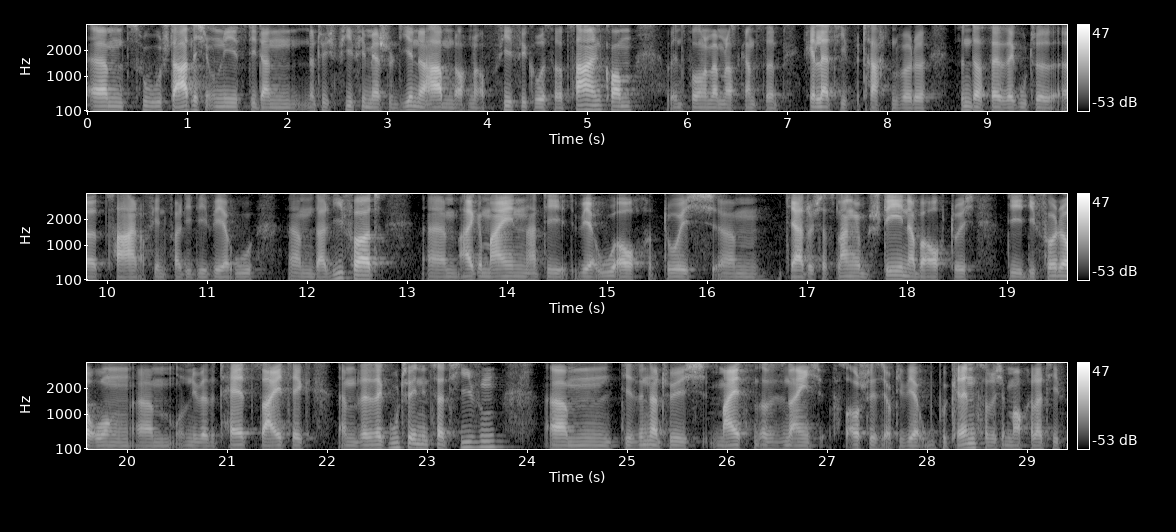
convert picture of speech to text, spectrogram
ähm, zu staatlichen Unis, die dann natürlich viel, viel mehr Studierende haben und auch noch auf viel, viel größere Zahlen kommen. Aber insbesondere, wenn man das Ganze relativ betrachten würde, sind das sehr, sehr gute äh, Zahlen auf jeden Fall, die die WHU ähm, da liefert. Ähm, allgemein hat die WHU auch durch, ähm, ja, durch das lange Bestehen, aber auch durch die, die Förderung ähm, universitätsseitig ähm, sehr, sehr gute Initiativen. Ähm, die sind natürlich meistens, also die sind eigentlich fast ausschließlich auf die WHU begrenzt, dadurch immer auch relativ,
